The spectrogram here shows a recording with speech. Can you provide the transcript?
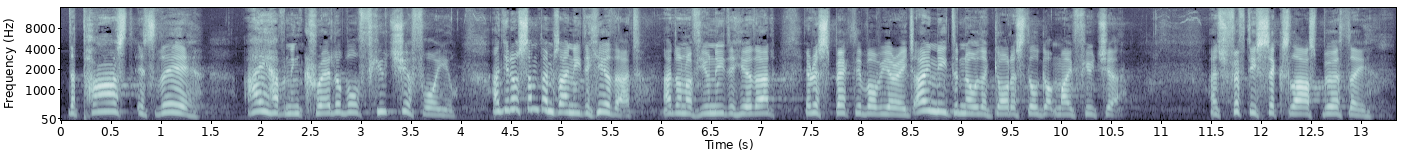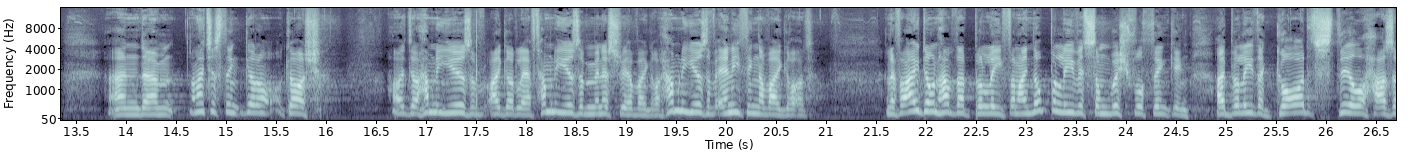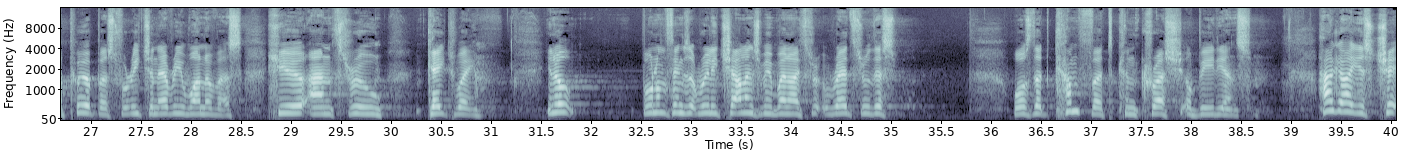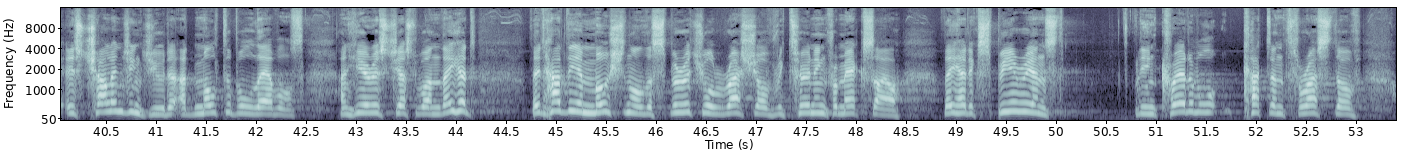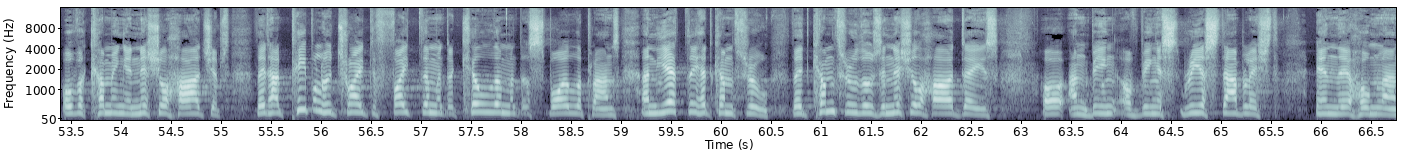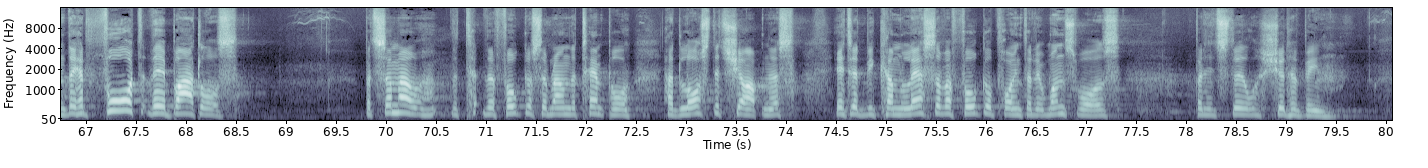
the past is there. I have an incredible future for you. And you know, sometimes I need to hear that. I don't know if you need to hear that, irrespective of your age. I need to know that God has still got my future. And it's 56 last birthday. And, um, and I just think, know, gosh, how many years have I got left? How many years of ministry have I got? How many years of anything have I got? And if I don't have that belief, and I don't believe it's some wishful thinking, I believe that God still has a purpose for each and every one of us here and through Gateway. You know, one of the things that really challenged me when I th- read through this was that comfort can crush obedience. Haggai is, ch- is challenging Judah at multiple levels, and here is just one. They had They'd had the emotional, the spiritual rush of returning from exile. They had experienced the incredible cut and thrust of overcoming initial hardships. They'd had people who tried to fight them and to kill them and to spoil the plans, and yet they had come through. They'd come through those initial hard days uh, and being, of being reestablished in their homeland. They had fought their battles. But somehow the, t- the focus around the temple had lost its sharpness it had become less of a focal point than it once was, but it still should have been.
